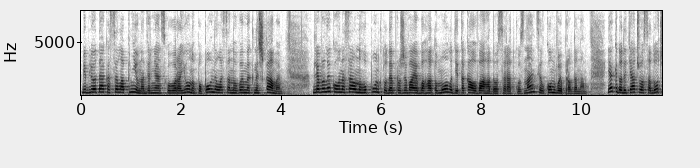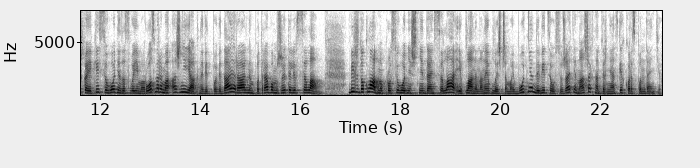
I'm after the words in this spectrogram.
Бібліотека села Пнів Надвірнянського району поповнилася новими книжками. Для великого населеного пункту, де проживає багато молоді, така увага до осередку знань цілком виправдана. Як і до дитячого садочка, який сьогодні за своїми розмірами аж ніяк не відповідає реальним потребам жителів села. Більш докладно про сьогоднішній день села і плани на найближче майбутнє дивіться у сюжеті наших надвірнянських кореспондентів.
